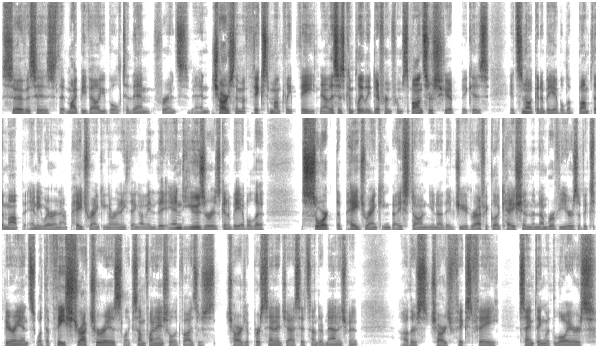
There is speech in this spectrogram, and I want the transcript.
services that might be valuable to them for instance and charge them a fixed monthly fee. Now this is completely different from sponsorship because it's not going to be able to bump them up anywhere in our page ranking or anything. I mean the end user is going to be able to sort the page ranking based on you know their geographic location the number of years of experience what the fee structure is. Like some financial advisors charge a percentage assets under management others charge fixed fee. Same thing with lawyers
